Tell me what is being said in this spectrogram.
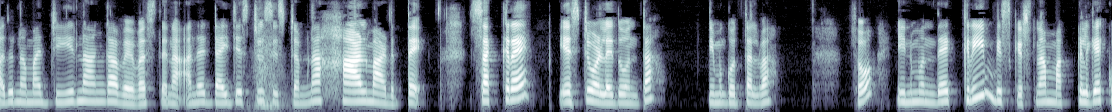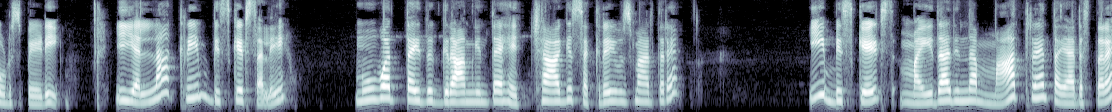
ಅದು ನಮ್ಮ ಜೀರ್ಣಾಂಗ ವ್ಯವಸ್ಥೆನ, ಅಂದರೆ ಡೈಜೆಸ್ಟಿವ್ ಸಿಸ್ಟಮ್ನ ಹಾಳು ಮಾಡುತ್ತೆ. ಸಕ್ಕರೆ ಎಷ್ಟು ಒಳ್ಳೆಯದು ಅಂತ ನಿಮಗೆ ಗೊತ್ತಲ್ವಾ? ಸೊ ಇನ್ನು ಮುಂದೆ ಕ್ರೀಮ್ ಬಿಸ್ಕೆಟ್ಸ್ನ ಮಕ್ಕಳಿಗೆ ಕೊಡಿಸ್ಬೇಡಿ. ಈ ಎಲ್ಲ ಕ್ರೀಮ್ ಬಿಸ್ಕೆಟ್ಸಲ್ಲಿ ಮೂವತ್ತೈದು ಗ್ರಾಮ್ಗಿಂತ ಹೆಚ್ಚಾಗಿ ಸಕ್ಕರೆ ಯೂಸ್ ಮಾಡ್ತಾರೆ. ಈ ಬಿಸ್ಕೆಟ್ಸ್ ಮೈದಾದಿಂದ ಮಾತ್ರ ತಯಾರಿಸ್ತಾರೆ.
